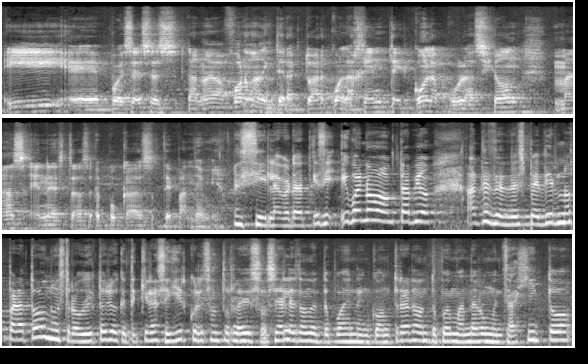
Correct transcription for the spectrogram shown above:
y eh, pues esa es la nueva forma de interactuar con la gente, con la población, más en estas épocas de pandemia. Sí, la verdad que sí. Y bueno, Octavio, antes de despedirnos, para todo nuestro auditorio que te quiera seguir, ¿cuáles son tus redes sociales? ¿Dónde te pueden encontrar? ¿Dónde te pueden mandar un mensajito?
